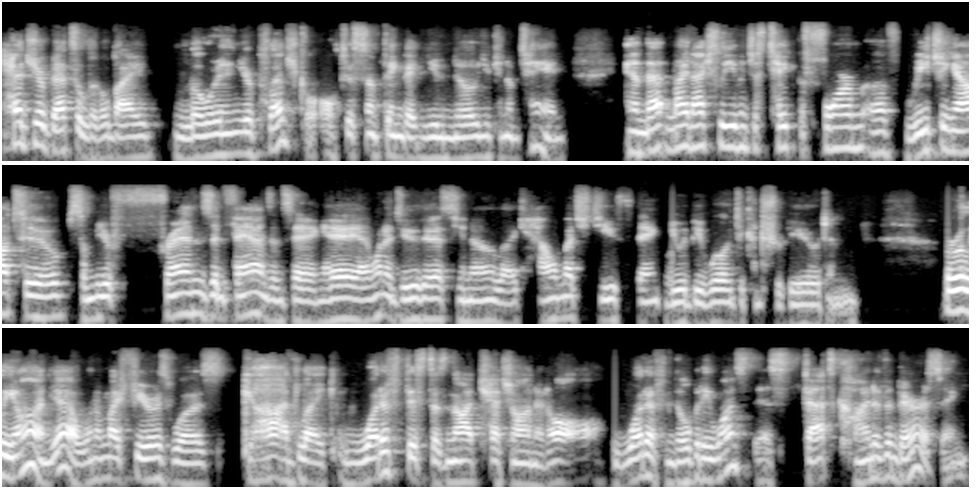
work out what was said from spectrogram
hedge your bets a little by lowering your pledge goal to something that you know you can obtain. And that might actually even just take the form of reaching out to some of your friends and fans and saying, Hey, I want to do this. You know, like, how much do you think you would be willing to contribute? And early on, yeah, one of my fears was, God, like, what if this does not catch on at all? What if nobody wants this? That's kind of embarrassing.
